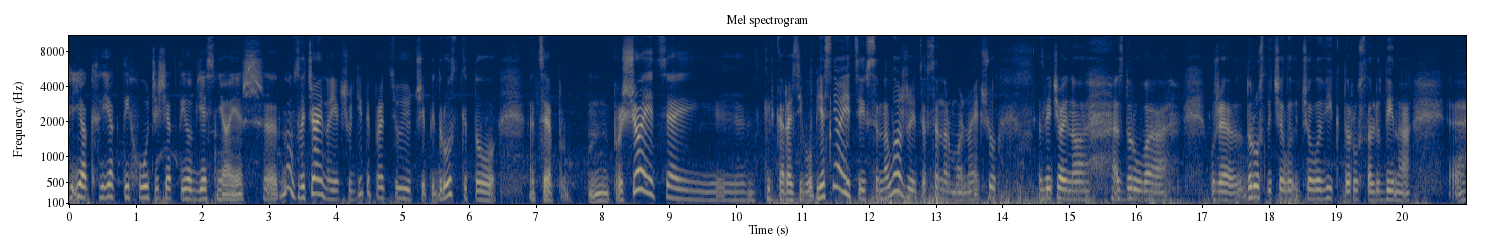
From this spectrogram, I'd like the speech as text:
як, як ти хочеш, як ти об'ясняєш. Е, Ну, звичайно, якщо діти працюють чи підростки, то це прощається і е, кілька разів об'ясняється і все наложується, все нормально. Якщо, звичайно, здорова, вже дорослий чоловік, доросла людина е,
